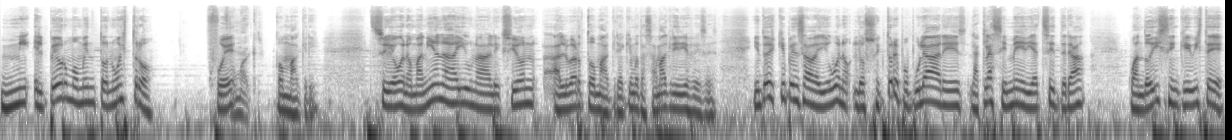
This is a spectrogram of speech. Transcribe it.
mi, el peor momento nuestro fue Con Macri. con Macri. Entonces digo, bueno, mañana hay una elección Alberto Macri, aquí votas a Macri 10 veces. Y entonces, ¿qué pensaba? Digo, bueno, los sectores populares, la clase media, etcétera, cuando dicen que, viste,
